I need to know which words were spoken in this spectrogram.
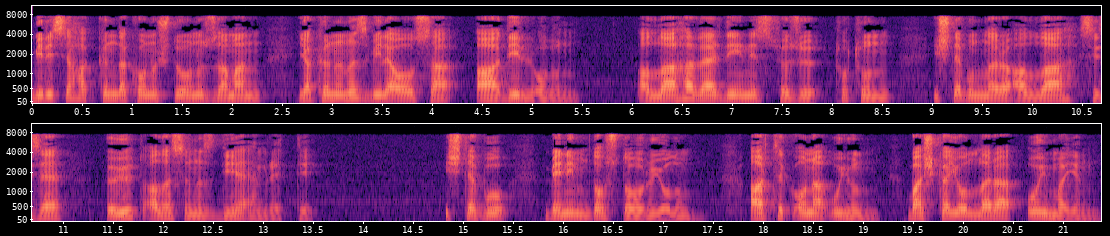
Birisi hakkında konuştuğunuz zaman yakınınız bile olsa adil olun.'' Allah'a verdiğiniz sözü tutun, işte bunları Allah size öğüt alasınız diye emretti. İşte bu benim dosdoğru yolum. Artık ona uyun, başka yollara uymayın.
